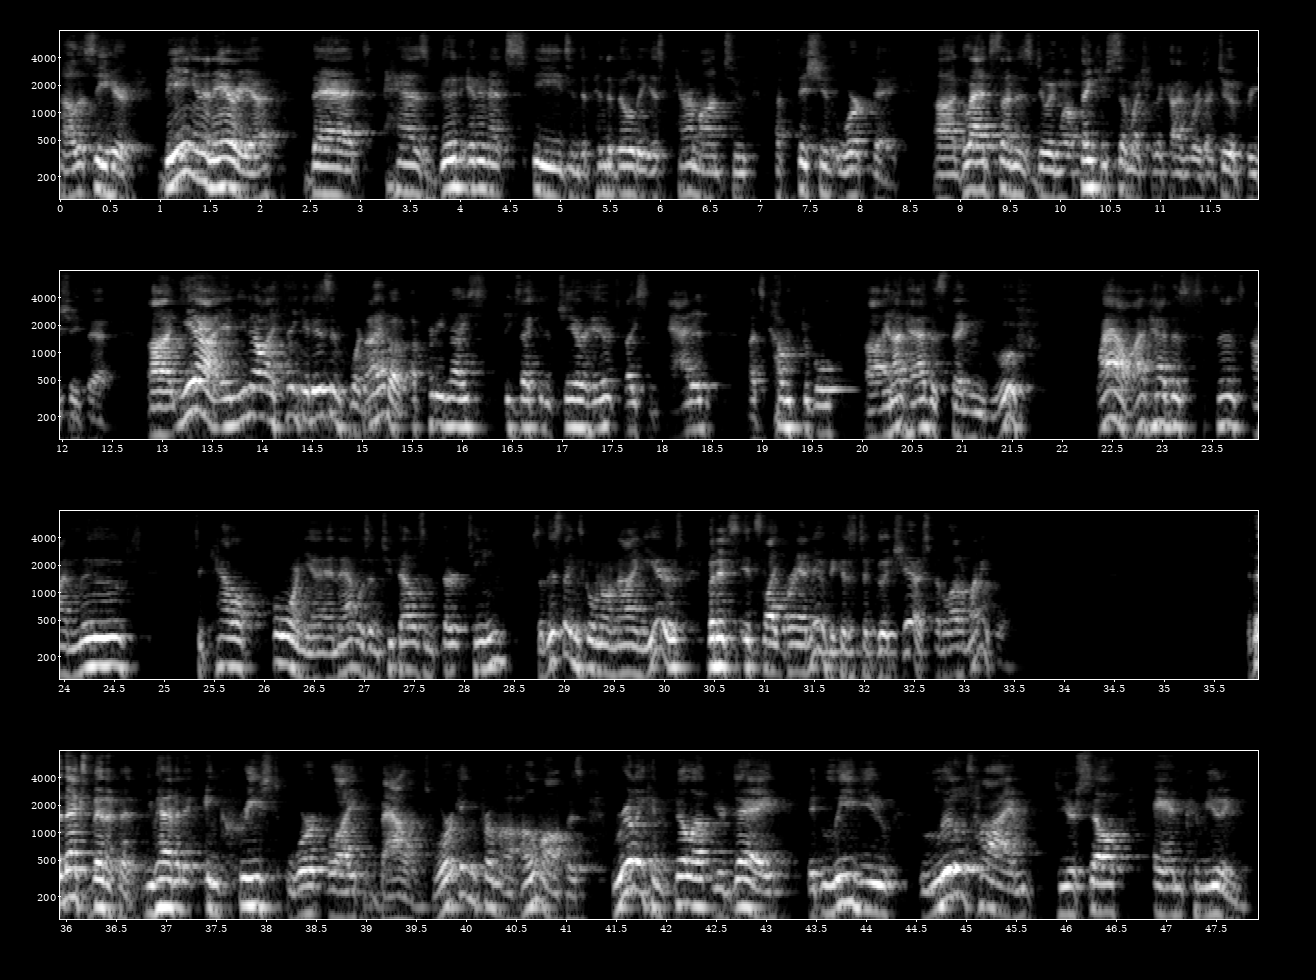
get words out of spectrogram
Uh, let's see here. Being in an area that has good internet speeds and dependability is paramount to efficient workday. Uh, glad son is doing well. Thank you so much for the kind words. I do appreciate that. Uh, yeah, and you know, I think it is important. I have a, a pretty nice executive chair here. It's nice and padded. It's comfortable. Uh, and I've had this thing, oof, wow, I've had this since I moved to California, and that was in 2013. So this thing's going on nine years, but it's it's like brand new because it's a good chair. I spent a lot of money for it. The next benefit, you have an increased work-life balance. Working from a home office really can fill up your day and leave you little time to yourself and commuting.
